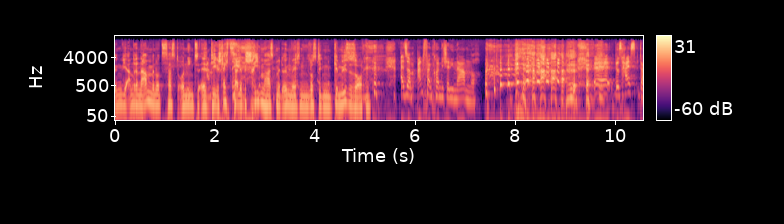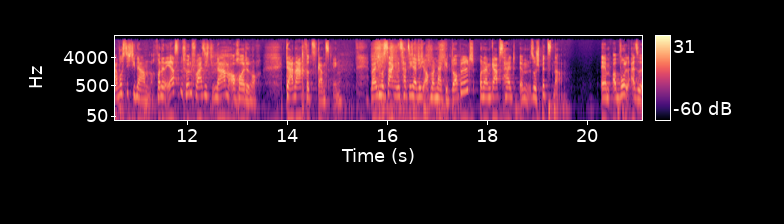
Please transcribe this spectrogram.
irgendwie andere Namen benutzt hast und äh, die Geschlechtsteile beschrieben hast mit irgendwelchen lustigen Gemüsesorten. Also am Anfang konnte ich ja die Namen noch. äh, das heißt, da wusste ich die Namen noch. Von den ersten fünf weiß ich die Namen auch heute noch. Danach wird es ganz eng. Weil ich muss sagen, das hat sich natürlich auch manchmal gedoppelt und dann gab es halt ähm, so Spitznamen. Ähm, obwohl, also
